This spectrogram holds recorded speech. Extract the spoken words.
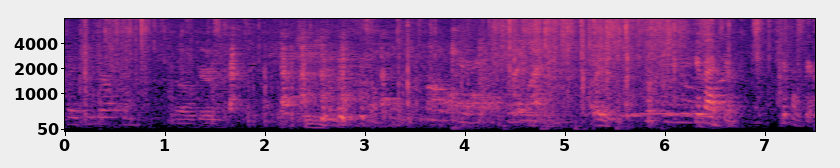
Thank you, Justin. Get back there. Get back there.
